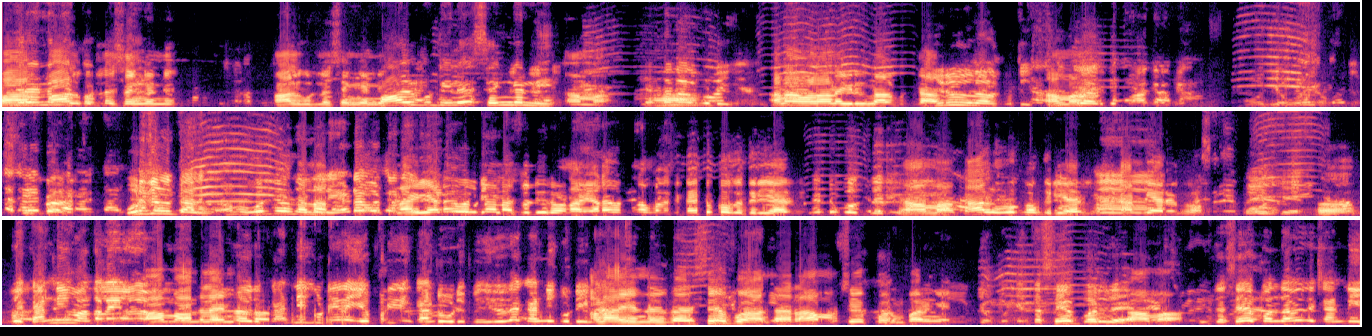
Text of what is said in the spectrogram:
பால் குட்டில செங்கண்ணி பால் குட்டில செங்கண்ணி. பால் குட்டியிலே செங்கண்ணி. ஆமா. எத்தனை நாள் குட்டிங்க? ஆனா அவளான இருபது நாள் குட்டினா இருபது நாள் குட்டி. ஆமா. ஒரிஜினல் தானுங்க தான். நான் இடம் வெட்டினா நான் சொல்லிடுவேன். நான் இடம் வெட்டினா உங்களுக்கு நெட்டு போக தெரியாது. நெட்டு போக்கு தெரியும். ஆமா கால் ஊக்கம் தெரியாது. ஆ. கம்மியா இருக்கும். ஓகே இந்த கன்னியும் அந்த லைன்ல ஆமா அந்த லைன்ல ஒரு கன்னி குட்டினா எப்படி நீங்க கண்டுபிடிப்பீங்க? இதுதான் கன்னி குட்டி ஆனா இந்த சேப் அந்த ராம சேப் வரும் பாருங்க. இந்த சேப் வருது. ஆமா. இந்த சேப் வந்தாவே இது கண்ணி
